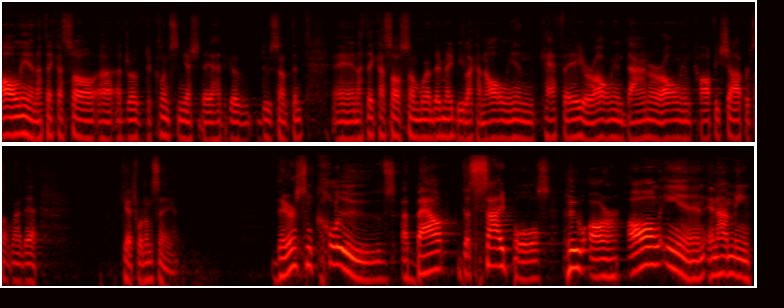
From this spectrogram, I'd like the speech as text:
All in. I think I saw, uh, I drove to Clemson yesterday. I had to go do something. And I think I saw somewhere there may be like an all in cafe or all in diner or all in coffee shop or something like that. Catch what I'm saying. There are some clues about disciples who are all in, and I mean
